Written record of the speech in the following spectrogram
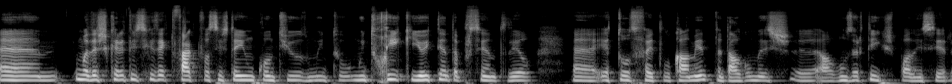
uh, uma das características é que de facto vocês têm um conteúdo muito, muito rico e 80% dele Uh, é todo feito localmente, portanto, algumas, uh, alguns artigos podem ser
